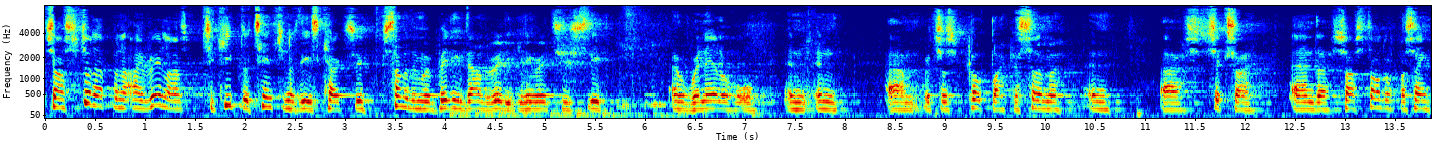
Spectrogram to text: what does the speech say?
So I stood up and I realized to keep the attention of these characters, some of them were bedding down already, getting ready to sleep at Winella Hall, in, in, um, which was built like a cinema in uh. And uh, so I started off by saying,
